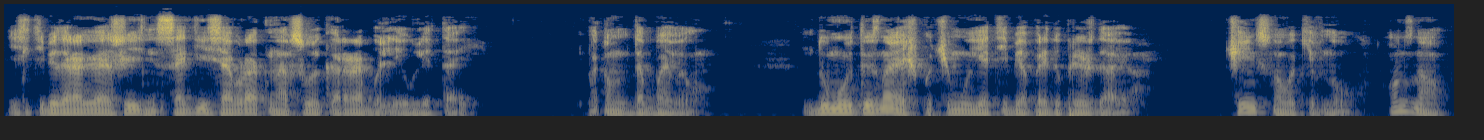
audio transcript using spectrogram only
Если тебе дорога жизнь, садись обратно в свой корабль и улетай». Потом добавил. «Думаю, ты знаешь, почему я тебя предупреждаю». Чейн снова кивнул. Он знал.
